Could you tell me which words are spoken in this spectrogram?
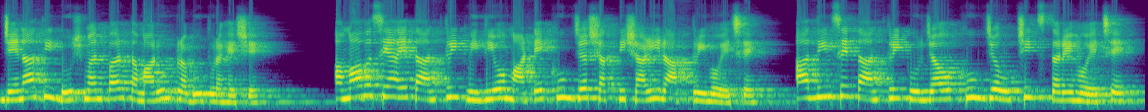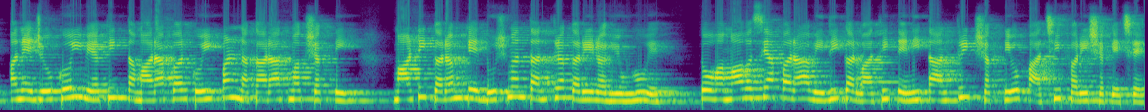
જેનાથી દુશ્મન પર તમારું પ્રભુત્વ રહેશે. અમાવસ્યા એ તાંત્રિક વિધિઓ માટે ખૂબ જ શક્તિશાળી રાત્રિ હોય છે. આ દિવસે તાંત્રિક ઉર્જાઓ ખૂબ જ ઉચ્ચિત સ્તરે હોય છે અને જો કોઈ વ્યક્તિ તમારા પર કોઈ પણ નકારાત્મક શક્તિ, માટી કરમ કે દુશ્મન તંત્ર કરી રહ્યું હોય, તો અમાવસ્યા પર આ વિધિ કરવાથી તેની તાંત્રિક શક્તિઓ પાછી ફરી શકે છે.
